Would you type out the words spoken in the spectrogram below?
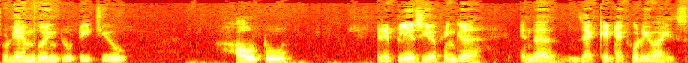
today I'm going to teach you how to replace your finger in the ZKTeco device.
